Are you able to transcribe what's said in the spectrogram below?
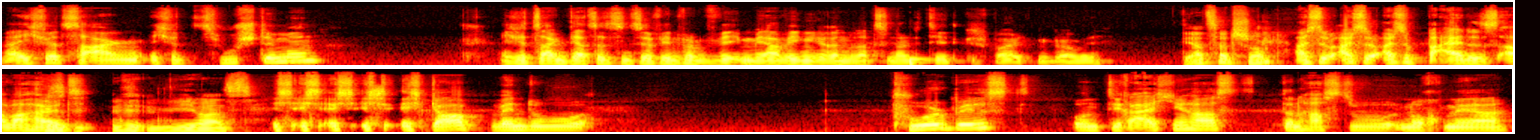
Ja, ich würde sagen, ich würde zustimmen. Ich würde sagen, derzeit sind sie auf jeden Fall mehr wegen ihrer Nationalität gespalten, glaube ich. Derzeit schon? Also, also, also beides, aber halt. Wie, wie meinst Ich, ich, ich, ich, ich glaube, wenn du poor bist und die Reichen hast, dann hast du noch mehr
